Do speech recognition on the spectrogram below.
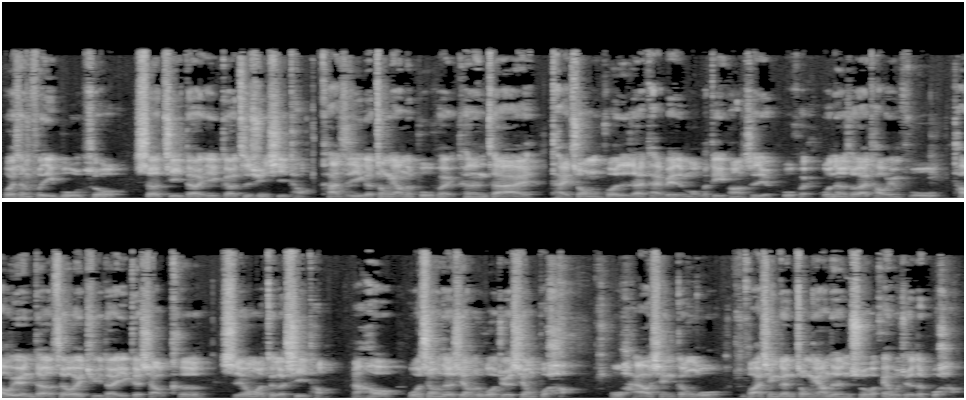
卫生福利部所设计的一个资讯系统，它是一个中央的部会，可能在台中或者是在台北的某个地方是有部会。我那时候在桃园服务，桃园的社会局的一个小科使用了这个系统，然后我使用这个系统，如果我觉得系统不好。我还要先跟我，我要先跟中央的人说，哎，我觉得不好。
